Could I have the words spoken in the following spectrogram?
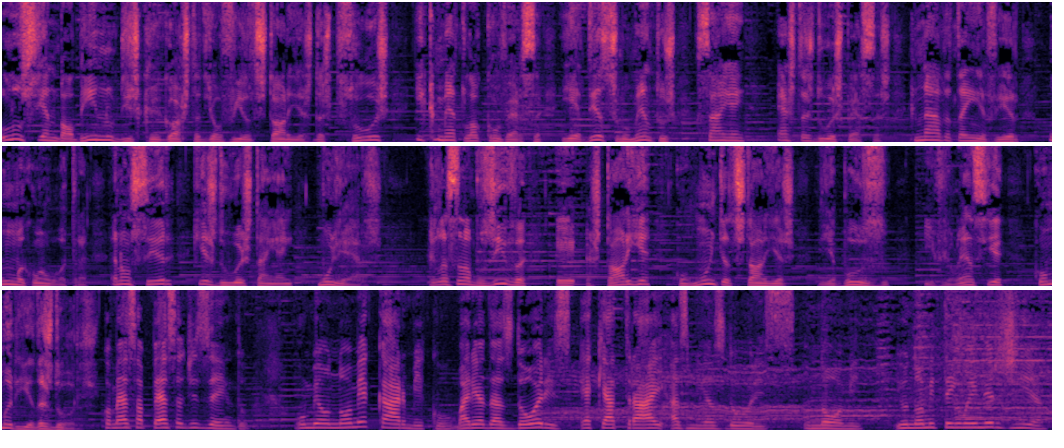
Luciano Balbino diz que gosta de ouvir as histórias das pessoas e que mete logo conversa, e é desses momentos que saem estas duas peças, que nada têm a ver uma com a outra, a não ser que as duas têm mulheres. Relação abusiva é a história, com muitas histórias de abuso e violência, com Maria das Dores. Começa a peça dizendo: O meu nome é Kármico, Maria das Dores é que atrai as minhas dores. O nome. E o nome tem uma energia.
